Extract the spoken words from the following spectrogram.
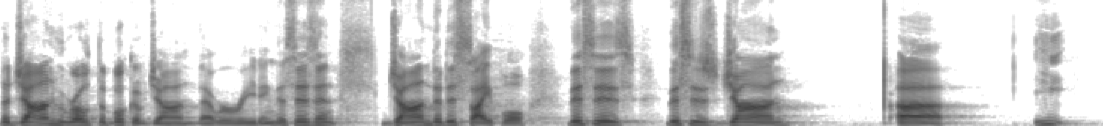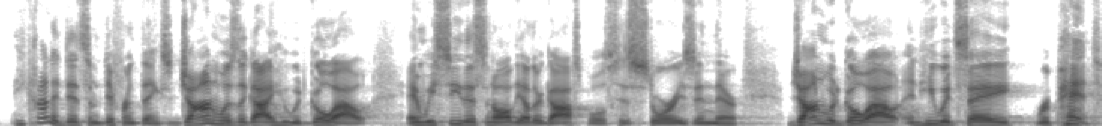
the John who wrote the book of John that we're reading. This isn't John the disciple. This is, this is John. Uh, he, he kind of did some different things. John was the guy who would go out, and we see this in all the other gospels, his stories in there. John would go out and he would say, Repent.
